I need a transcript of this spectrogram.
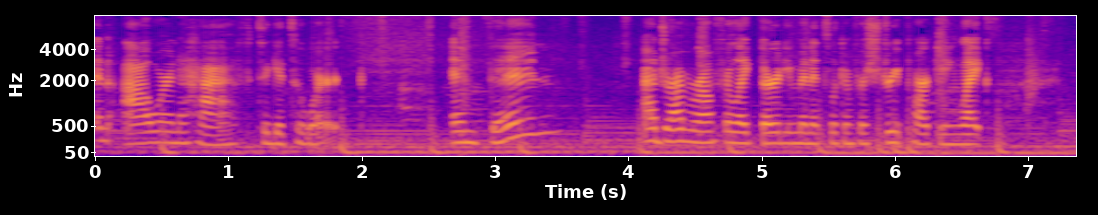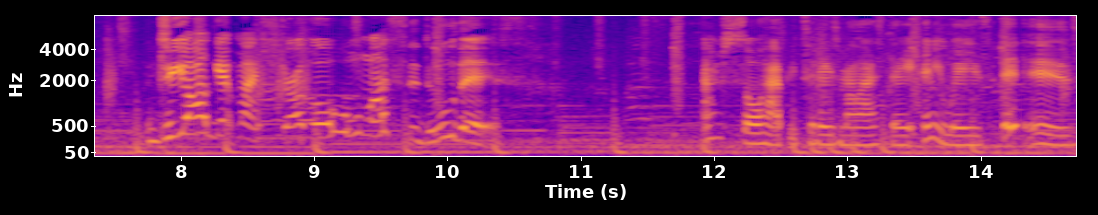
an hour and a half to get to work. And then i drive around for like 30 minutes looking for street parking like do y'all get my struggle? Who wants to do this? I'm so happy today's my last day. Anyways, it is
